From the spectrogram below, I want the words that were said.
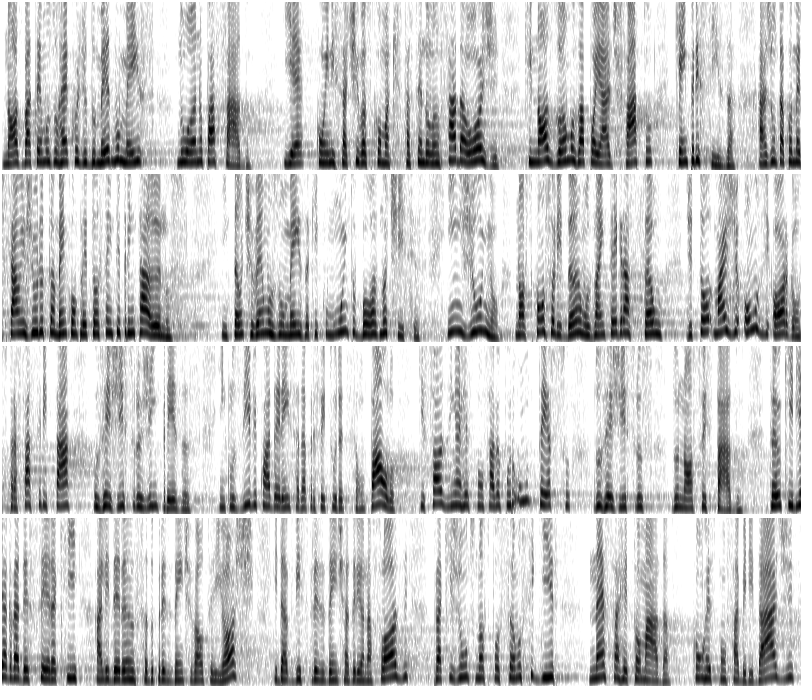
Nós batemos o recorde do mesmo mês no ano passado. E é com iniciativas como a que está sendo lançada hoje que nós vamos apoiar de fato quem precisa. A junta comercial em julho também completou 130 anos. Então, tivemos um mês aqui com muito boas notícias. E em junho, nós consolidamos a integração de mais de 11 órgãos para facilitar os registros de empresas, inclusive com a aderência da Prefeitura de São Paulo, que sozinha é responsável por um terço dos registros do nosso Estado. Então, eu queria agradecer aqui a liderança do presidente Walter Yoshi e da vice-presidente Adriana Flose, para que juntos nós possamos seguir nessa retomada com responsabilidade,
